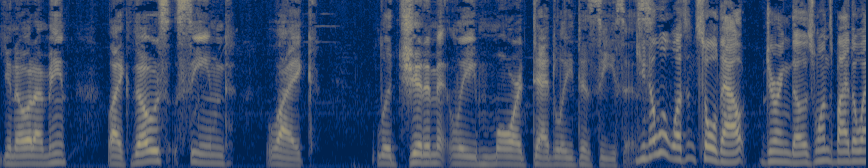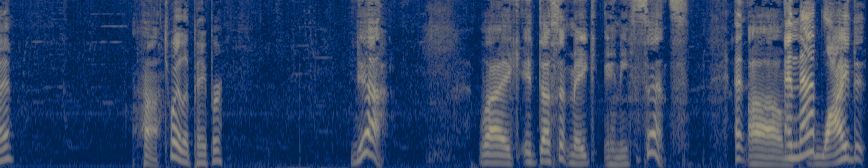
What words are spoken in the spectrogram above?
You know what I mean? Like those seemed like legitimately more deadly diseases. you know what wasn't sold out during those ones, by the way? Huh. Toilet paper. Yeah. Like it doesn't make any sense. And, Um, and that's why did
